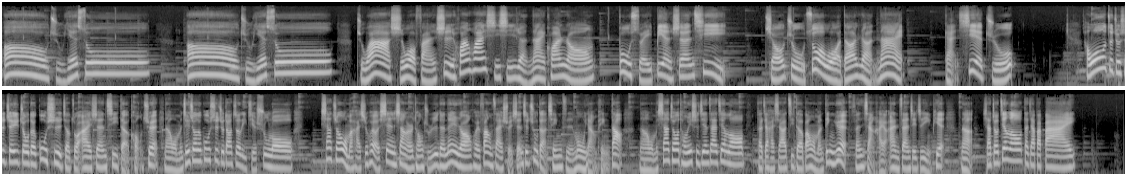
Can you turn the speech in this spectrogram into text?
哦，主耶稣，哦，主耶稣。主啊，使我凡事欢欢喜喜，忍耐宽容，不随便生气。求主做我的忍耐，感谢主。好哦，这就是这一周的故事，叫做《爱生气的孔雀》。那我们这周的故事就到这里结束喽。下周我们还是会有线上儿童主日的内容，会放在水深之处的亲子牧养频道。那我们下周同一时间再见喽！大家还是要记得帮我们订阅、分享，还有按赞这支影片。那下周见喽，大家拜拜。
